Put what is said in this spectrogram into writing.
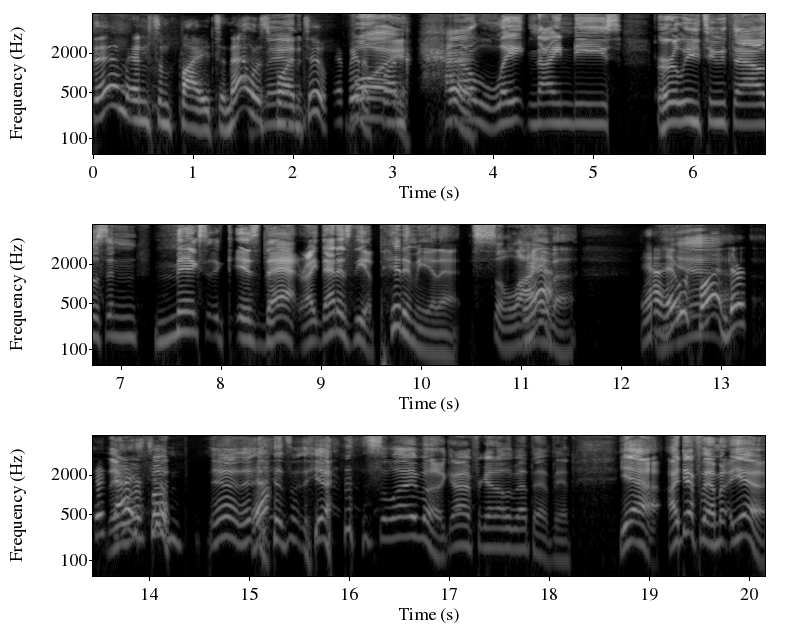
them and some fights, and that was Man, fun too. We had a boy, fun- how late '90s, early 2000 mix is that? Right, that is the epitome of that saliva. yeah, it was fun. They're good They guys were too. fun. Yeah, they, Yeah. yeah, saliva. God, I forgot all about that band. Yeah, I definitely. I'm, yeah,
